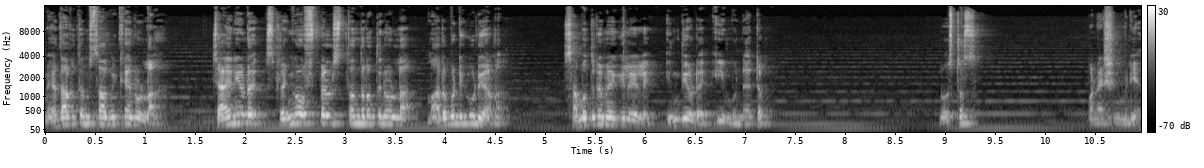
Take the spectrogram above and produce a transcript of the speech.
മേധാവിത്വം സ്ഥാപിക്കാനുള്ള ചൈനയുടെ സ്ട്രിംഗ് ഓഫ് പെൽസ് തന്ത്രത്തിനുള്ള മറുപടി കൂടിയാണ് സമുദ്രമേഖലയിലെ ഇന്ത്യയുടെ ഈ മുന്നേറ്റം. News desk media.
